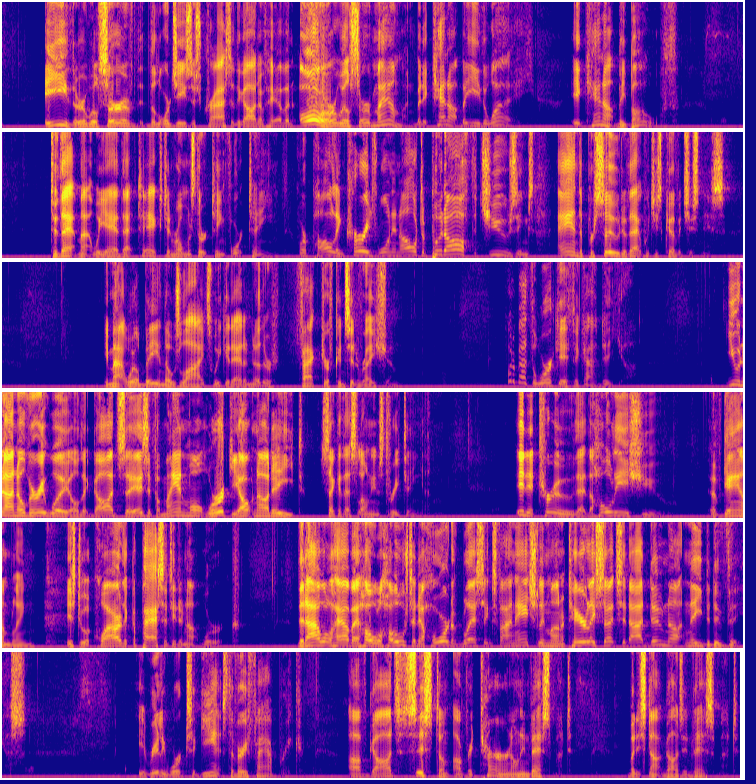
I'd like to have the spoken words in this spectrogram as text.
Either we'll serve the Lord Jesus Christ and the God of heaven, or we'll serve mammon. But it cannot be either way. It cannot be both. To that might we add that text in Romans 13 14, where Paul encouraged one and all to put off the choosings and the pursuit of that which is covetousness. It might well be in those lights we could add another factor of consideration. What about the work ethic idea? You and I know very well that God says if a man won't work, he ought not eat. 2 Thessalonians 3:10. Isn't it true that the whole issue of gambling is to acquire the capacity to not work? That I will have a whole host and a horde of blessings financially and monetarily such that I do not need to do this. It really works against the very fabric of God's system of return on investment. But it's not God's investment.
